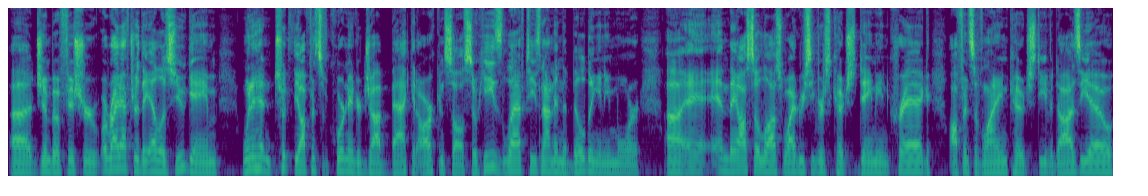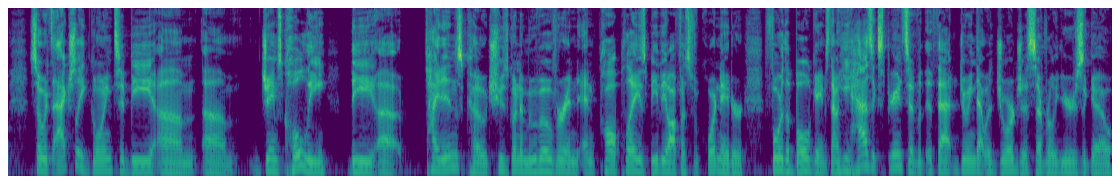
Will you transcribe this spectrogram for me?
uh, Jimbo Fisher, or right after the LSU game, went ahead and took the offensive coordinator job back at Arkansas. So he's left. He's not in the building anymore. Uh, and they also lost wide receivers coach Dameyune Craig, offensive line coach Steve Addazio. So it's actually going to be um, um, James Coley, the uh, tight ends coach who's going to move over and, and call plays, be the offensive coordinator for the bowl games. Now he has experience with that, doing that with Georgia several years ago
